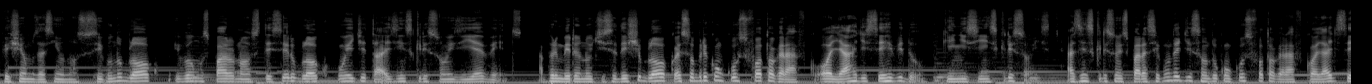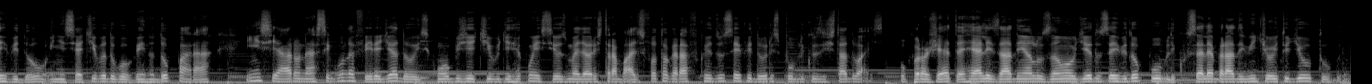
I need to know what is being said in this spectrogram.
Fechamos assim o nosso segundo bloco e vamos para o nosso terceiro bloco com editais, inscrições e eventos. A primeira notícia deste bloco é sobre o concurso fotográfico Olhar de Servidor, que inicia inscrições. As inscrições para a segunda edição do concurso fotográfico Olhar de Servidor, iniciativa do governo do Pará, iniciaram na segunda-feira, dia 2, com o objetivo de reconhecer os melhores trabalhos fotográficos dos servidores públicos estaduais. O projeto é realizado em alusão ao Dia do Servidor Público, celebrado em 28 de outubro.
